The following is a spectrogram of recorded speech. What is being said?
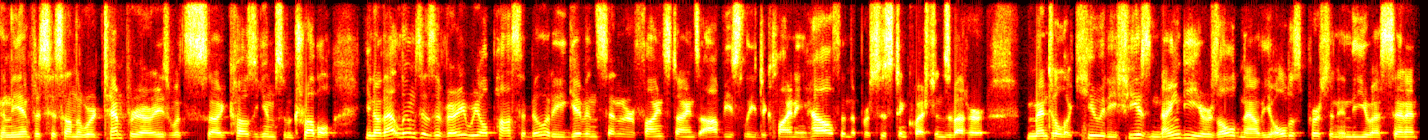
And the emphasis on the word temporary is what's uh, causing him some trouble. You know, that looms as a very real possibility given Senator Feinstein's obviously declining health and the persistent questions about her mental acuity. She is 90 years old now, the oldest person in the U.S. Senate.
